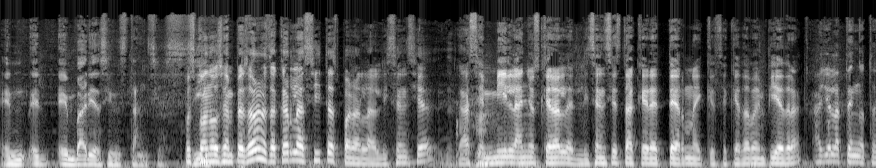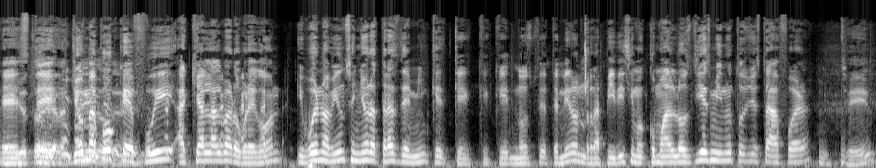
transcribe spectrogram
en, en- en varias instancias. Pues Sí. cuando se empezaron a sacar las citas para la licencia, hace mil años que era la licencia esta que era eterna y que se quedaba en piedra. Ah, yo la tengo. Yo Este, todavía la yo me acuerdo que fui aquí al Álvaro Obregón y bueno, había un señor atrás de mí que, que, que, que nos atendieron rapidísimo. Como a los 10 minutos yo estaba afuera Sí.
